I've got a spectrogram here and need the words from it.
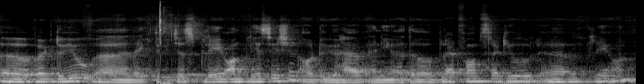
uh, but do you uh, like do you just play on PlayStation or do you have any other platforms that you uh, play on?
